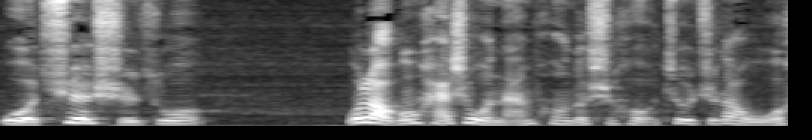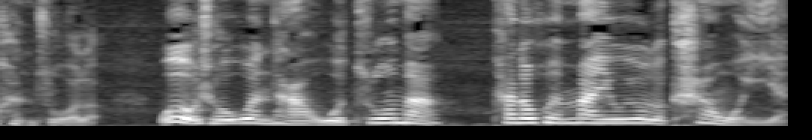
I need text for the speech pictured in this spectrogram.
我确实作，我老公还是我男朋友的时候就知道我很作了。我有时候问他，我作吗？”他都会慢悠悠的看我一眼，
